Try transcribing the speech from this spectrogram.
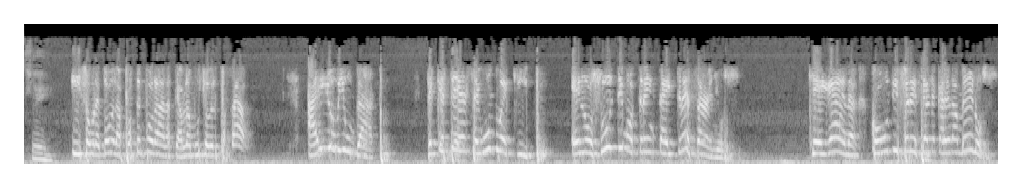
Sí. y sobre todo en la postemporada te habla mucho del pasado. Ahí yo vi un dato de que este es el segundo equipo en los últimos 33 años que gana con un diferencial de carrera menos.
